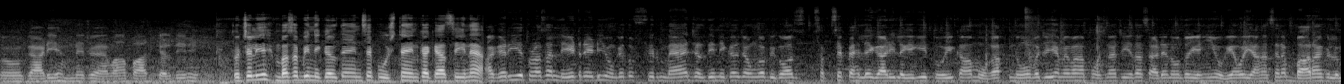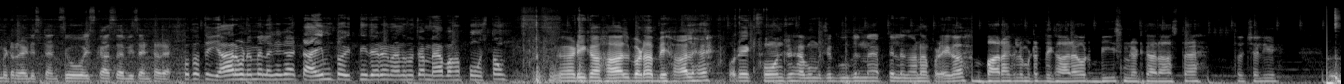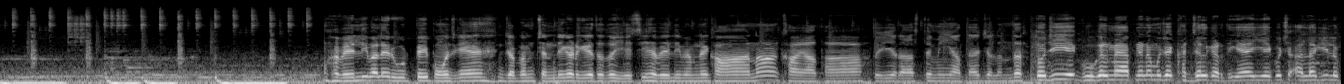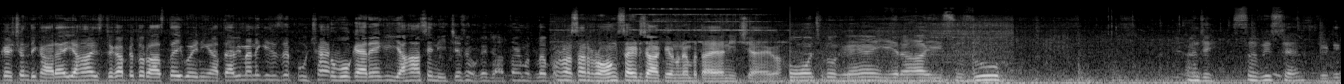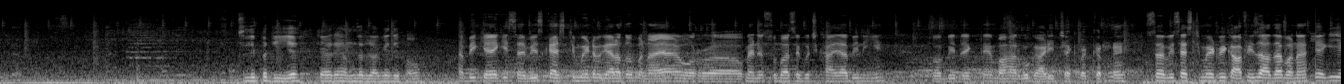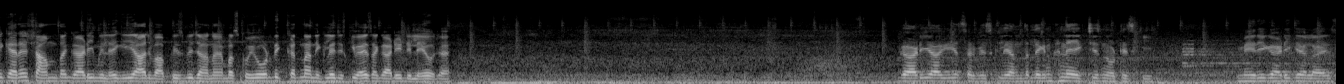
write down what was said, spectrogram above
तो गाड़ी हमने जो है वहाँ पार्क कर दी थी। तो चलिए बस अभी निकलते हैं इनसे पूछते हैं इनका क्या सीन है। अगर ये थोड़ा सा लेट रेडी होंगे तो फिर मैं जल्दी निकल जाऊँगा बिकॉज़ सबसे पहले गाड़ी लगेगी तो ही काम होगा। नौ बजे ही हमें वहाँ पहुँचना चाहिए था साढ़े नौ तो यही हो गया और यहाँ से ना बारह किलोमीटर है डिस्टेंस जो इसका सर्विस सेंटर है। तो, तो तैयार होने में लगेगा टाइम तो इतनी देर में मैंने सोचा मैं वहाँ पहुँचता हूँ। गाड़ी का हाल बड़ा बेहाल है और एक फ़ोन जो है वो मुझे गूगल मैप पे लगाना पड़ेगा। बारह किलोमीटर दिखा रहा है और बीस मिनट का रास्ता है तो चलिए। हवेली वाले रूट पे ही पहुँच गए हैं। जब हम चंडीगढ़ गए थे तो इसी हवेली में हमने खाना खाया था। तो ये रास्ते में ही आता है जलंधर। तो जी ये गूगल मैप ने ना मुझे खज्जल कर दिया है। ये कुछ अलग ही लोकेशन दिखा रहा है। यहाँ इस जगह पे तो रास्ता ही कोई नहीं आता। अभी मैंने किसी से पूछा है तो वो कह रहे हैं कि यहाँ से नीचे से होकर जाता है। मतलब थोड़ा सा रॉन्ग साइड जाके उन्होंने बताया नीचे आएगा। पहुँच तो गए हैं। ये रहा ईसुजू हाँ जी सर्विस है। स्लिप दी है। कह रहे हैं अंदर जाके दिखाओ। अभी क्या है कि सर्विस का एस्टिमेट वगैरह तो बनाया है और मैंने सुबह से कुछ खाया भी नहीं है। तो अभी देखते हैं, बाहर वो गाड़ी चेक वेक कर रहे हैं। सर्विस एस्टिमेट भी काफ़ी ज़्यादा बना है। कि ये कह रहे हैं, शाम तक गाड़ी मिलेगी, आज वापस भी जाना है। बस कोई और दिक्कत ना निकले, जिसकी वजह से गाड़ी डिले हो जाए। गाड़ी आ गई है सर्विस के लिए अंदर, लेकिन मैंने एक चीज़ नोटिस की। मेरी गाड़ी के अलाइज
